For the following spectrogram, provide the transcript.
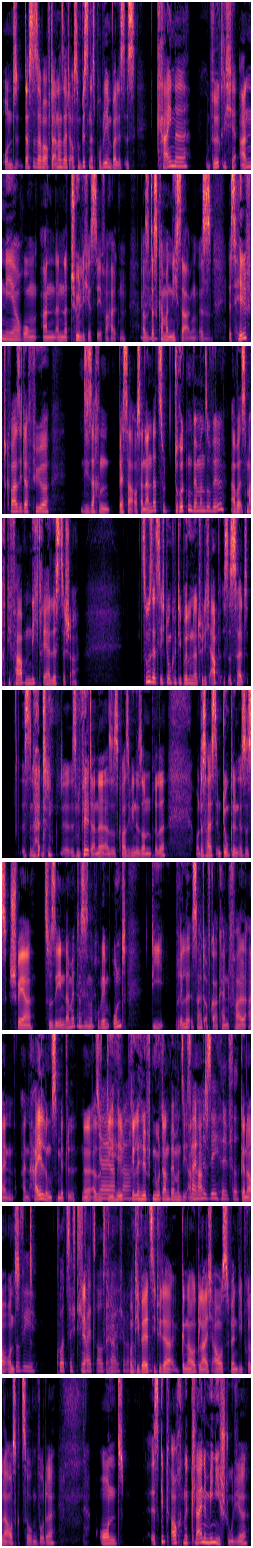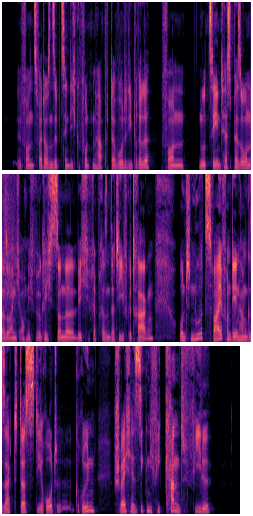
Und das ist aber auf der anderen Seite auch so ein bisschen das Problem, weil es ist keine wirkliche Annäherung an ein natürliches Sehverhalten. Also das kann man nicht sagen. Es, es hilft quasi dafür, die Sachen besser auseinanderzudrücken, wenn man so will, aber es macht die Farben nicht realistischer. Zusätzlich dunkelt die Brille natürlich ab. Es ist halt, es ist halt, es ist ein Filter, ne? Also es ist quasi wie eine Sonnenbrille. Und das heißt, im Dunkeln ist es schwer zu sehen damit. Das ist ein Problem. Und die Brille ist halt auf gar keinen Fall ein, ein Heilungsmittel. Ne? Also Ja, die ja, Hil klar. Brille hilft nur dann, wenn man sie ist halt anhat. eine Sehhilfe. genau. Und, so wie Kurzsichtigkeitsausgleich was und die Welt sieht wieder genau gleich aus, wenn die Brille ausgezogen wurde. Und es gibt auch eine kleine Mini-Studie von 2017, die ich gefunden habe. Da wurde die Brille von nur zehn Testpersonen, also eigentlich auch nicht wirklich sonderlich repräsentativ getragen. Und nur zwei von denen haben gesagt, dass die Rot-Grün-Schwäche signifikant viel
